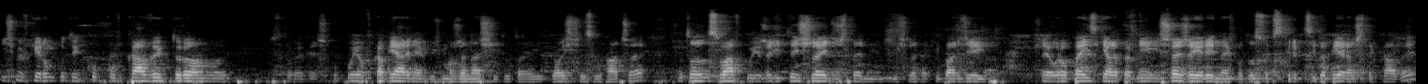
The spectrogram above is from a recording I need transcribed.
idźmy w kierunku tych kubków kawy, którą które wiesz, kupują w kawiarniach, być może nasi tutaj goście, słuchacze, no to Sławku, jeżeli ty śledzisz ten, myślę, taki bardziej europejski, ale pewnie i szerzej rynek, bo do subskrypcji dobierasz te kawy,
